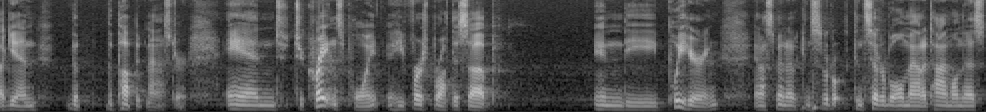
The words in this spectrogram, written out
again, the the puppet master. And to Creighton's point, he first brought this up in the plea hearing, and I spent a consider- considerable amount of time on this.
